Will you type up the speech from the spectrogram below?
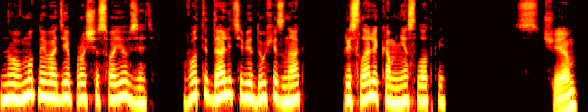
Но в мутной воде проще свое взять. Вот и дали тебе духи знак. Прислали ко мне с лодкой. С чем?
